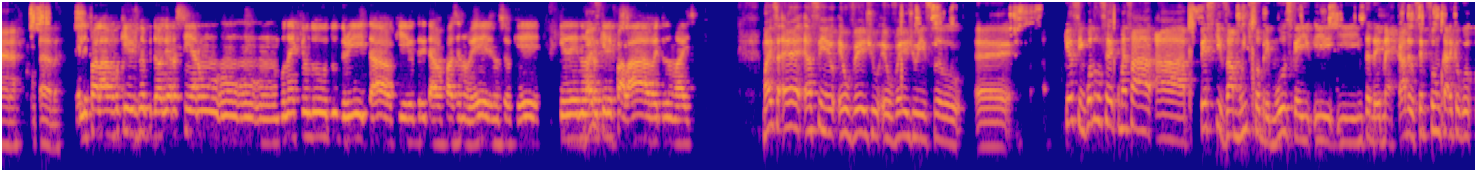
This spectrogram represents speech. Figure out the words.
era. Era. Ele falava que o Snoop Dogg era assim, era um, um- um- bonequinho do, do Dre e tal, que o Dre tava fazendo ele, não sei o quê, que ele não era Mas- o que ele falava e tudo mais. Mas é é assim, eu, eu vejo, eu vejo isso. é, porque assim, quando você começa a, a pesquisar muito sobre música e, e- e entender mercado, eu sempre fui um cara que eu go-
